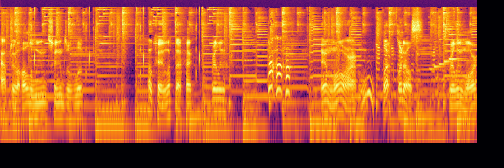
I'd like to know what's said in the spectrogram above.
after the Halloween change of look? Okay, what the heck? Really? And more. Ooh, what? What else? Really more?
